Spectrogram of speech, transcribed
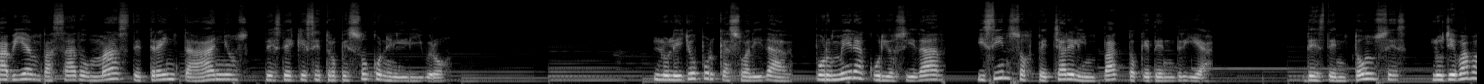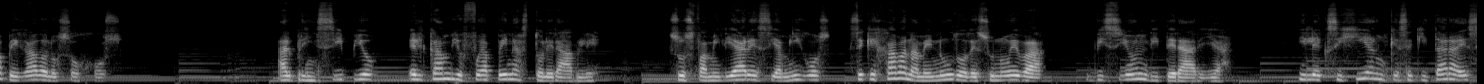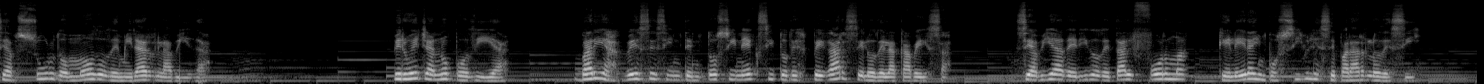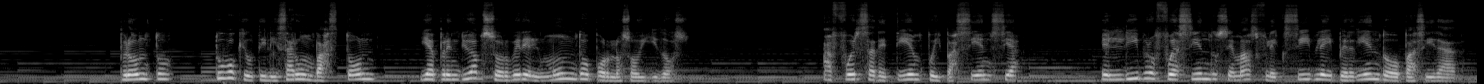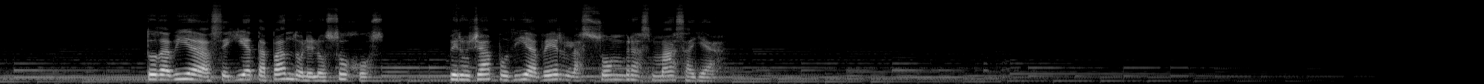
Habían pasado más de 30 años desde que se tropezó con el libro. Lo leyó por casualidad, por mera curiosidad y sin sospechar el impacto que tendría. Desde entonces lo llevaba pegado a los ojos. Al principio, el cambio fue apenas tolerable. Sus familiares y amigos se quejaban a menudo de su nueva visión literaria y le exigían que se quitara ese absurdo modo de mirar la vida. Pero ella no podía. Varias veces intentó sin éxito despegárselo de la cabeza. Se había adherido de tal forma que le era imposible separarlo de sí. Pronto tuvo que utilizar un bastón y aprendió a absorber el mundo por los oídos. A fuerza de tiempo y paciencia, el libro fue haciéndose más flexible y perdiendo opacidad. Todavía seguía tapándole los ojos, pero ya podía ver las sombras más allá.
